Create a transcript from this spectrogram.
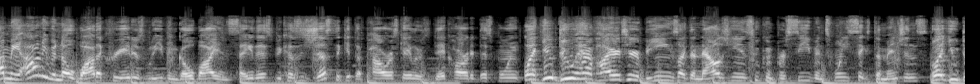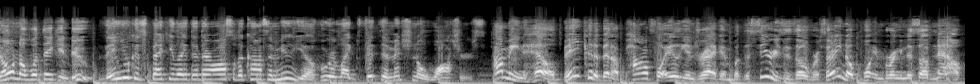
I mean, I don't even know why the creators would even go by and say this because it's just to get the power scalers dick hard at this point. Like, you do have higher tier beings like the Nalgians who can perceive in 26 dimensions, but you don't know what they can do. Then you can speculate that they're also the Contumelia who are like fifth dimensional watchers. I mean, hell, Bane could have been a powerful alien dragon, but the series is over, so there ain't no point in bringing this up now.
